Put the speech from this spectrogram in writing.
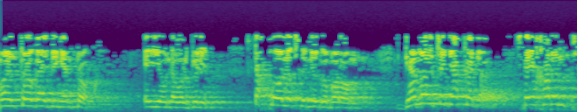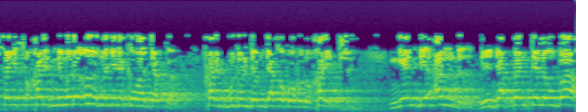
mooy toogaay bi ngeen toog ay yow ndawal julit taqool ak sa néegu boroom demal ca jàkka ja say xaran say xarit numéro un nañu nekk waa jàkka xarit bu dul dem jàkka kooku du xarit ngeen di ànd di jàppante lu baax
